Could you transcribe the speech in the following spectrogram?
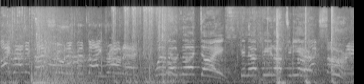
I'd rather die shooting than die drowning! What about not dying? Can that be an option here? I'm sorry,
